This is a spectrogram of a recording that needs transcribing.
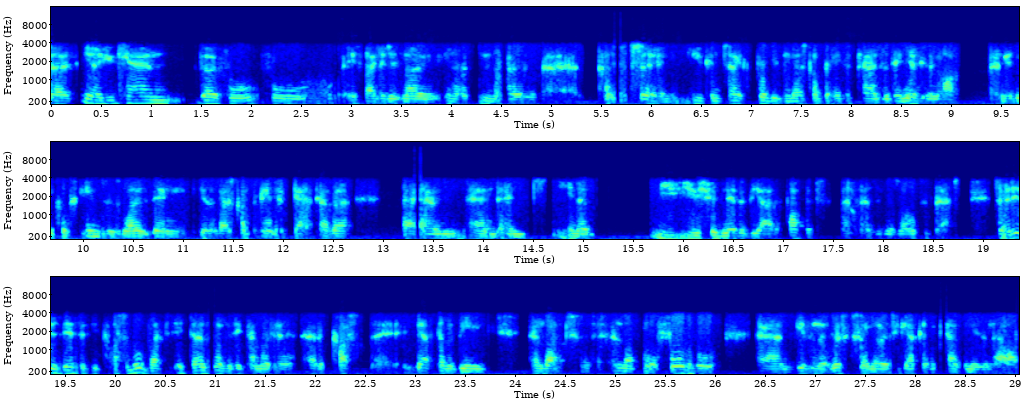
so, you know, you can go for, for if budget is no, you know, no uh, concern, you can take probably the most comprehensive plans with any of your life medical schemes as well as then, you know, the most comprehensive gap cover um, and, and, you know, you, should never be out of pocket as a result of that. So it is definitely possible, but it does obviously come at a, at a cost. Uh, gap cover being a lot a lot more affordable, um, given the risks are low to gap cover companies and now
